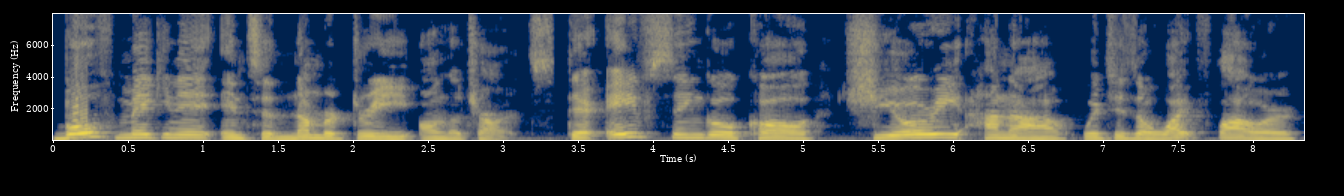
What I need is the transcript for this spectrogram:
both making it into number three on the charts. Their eighth single, called Shiroi Hana, which is a white flower,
